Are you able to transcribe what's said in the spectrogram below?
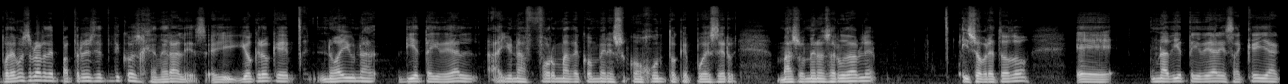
podemos hablar de patrones dietéticos generales. Eh, Yo creo que no hay una dieta ideal, hay una forma de comer en su conjunto que puede ser más o menos saludable y sobre todo eh, una dieta ideal es aquella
